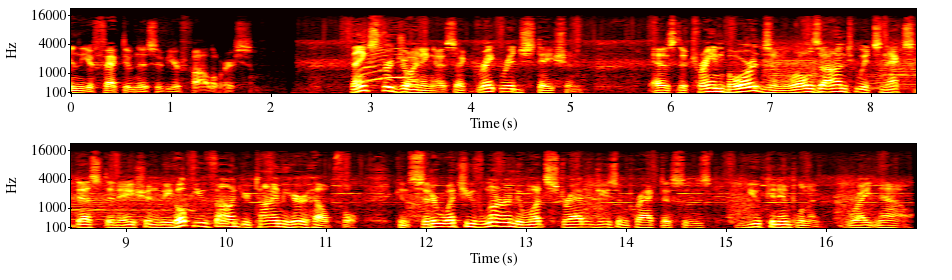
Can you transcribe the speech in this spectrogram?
in the effectiveness of your followers. Thanks for joining us at Great Ridge Station. As the train boards and rolls on to its next destination, we hope you found your time here helpful. Consider what you've learned and what strategies and practices you can implement right now.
